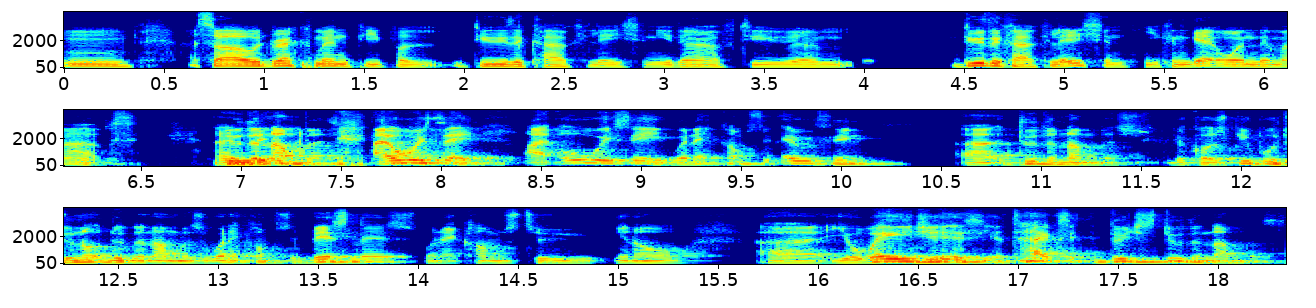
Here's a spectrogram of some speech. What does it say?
Mm. So I would recommend people do the calculation. You don't have to um, do the calculation. You can get one of them apps. Do the numbers. I always say, I always say when it comes to everything, uh, do the numbers because people do not do the numbers when it comes to business, when it comes to, you know, uh, your wages, your tax, do just do the numbers.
